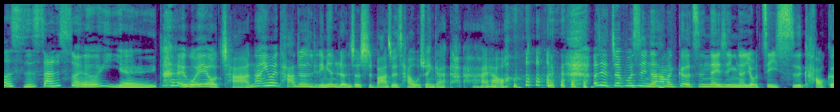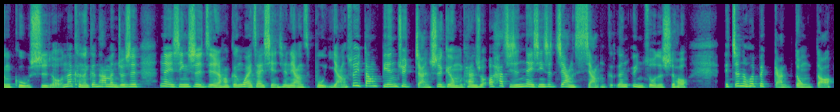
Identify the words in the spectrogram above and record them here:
了十三岁而已耶！对，我也有查，那因为他就是里面人设十八岁，差五岁应该还 还好。而且这部戏呢，他们各自内心呢有自己思考跟故事哦，那可能跟他们就是内心世界，然后跟外在显现的样子不一样。所以当编剧展示给我们看说，哦，他其实内心是这样想跟运作的时候，诶，真的会被感动到。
